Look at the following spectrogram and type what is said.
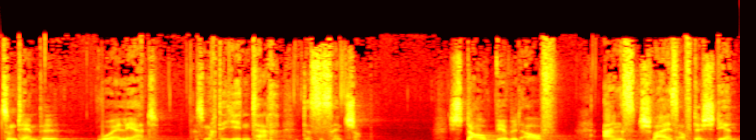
zum Tempel, wo er lehrt. Das macht er jeden Tag, das ist sein Job. Staub wirbelt auf, Angst, Schweiß auf der Stirn.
